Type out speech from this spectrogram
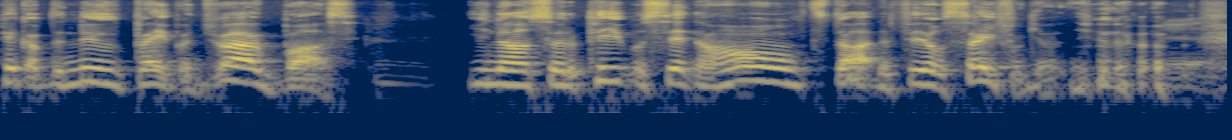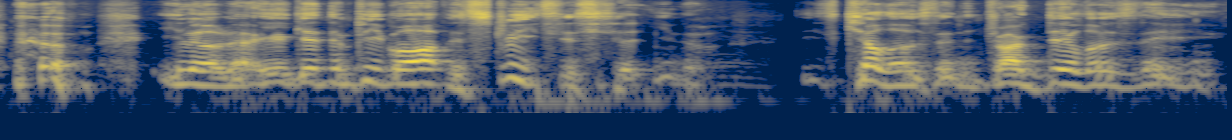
Pick up the newspaper, drug bust. You know, so the people sitting at home start to feel safe again. You know, you know, you get them people off the streets and shit. You know, these killers and the drug dealers, they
